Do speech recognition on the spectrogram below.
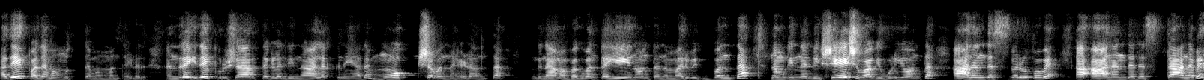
ಅದೇ ಪದಮ ಮುತ್ತಮಂ ಅಂತ ಹೇಳೋದು. ಅಂದರೆ ಇದೇ ಪುರುಷಾರ್ಥಗಳಲ್ಲಿ ನಾಲ್ಕನೆಯಾದ ಮೋಕ್ಷವನ್ನು ಹೇಳೋ ಅಂತ ಒಂದು ನಾಮ ಭಗವಂತ ಏನು ಅಂತ ನಮ್ಮ ಅರಿವಿಗೆ ಬಂತ, ನಮಗಿನ್ನಲ್ಲಿ ಶೇಷವಾಗಿ ಉಳಿಯೋ ಅಂತ ಆನಂದ ಸ್ವರೂಪವೇ, ಆ ಆನಂದದ ಸ್ಥಾನವೇ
